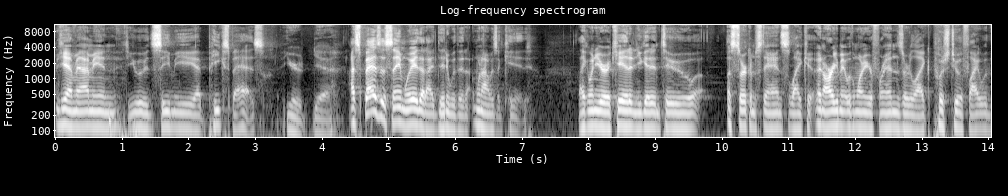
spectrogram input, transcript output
Yeah, man. I mean, you would see me at peak spaz. you're yeah. I spaz the same way that I did with it when I was a kid. Like when you're a kid and you get into a circumstance like an argument with one of your friends or like pushed to a fight with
